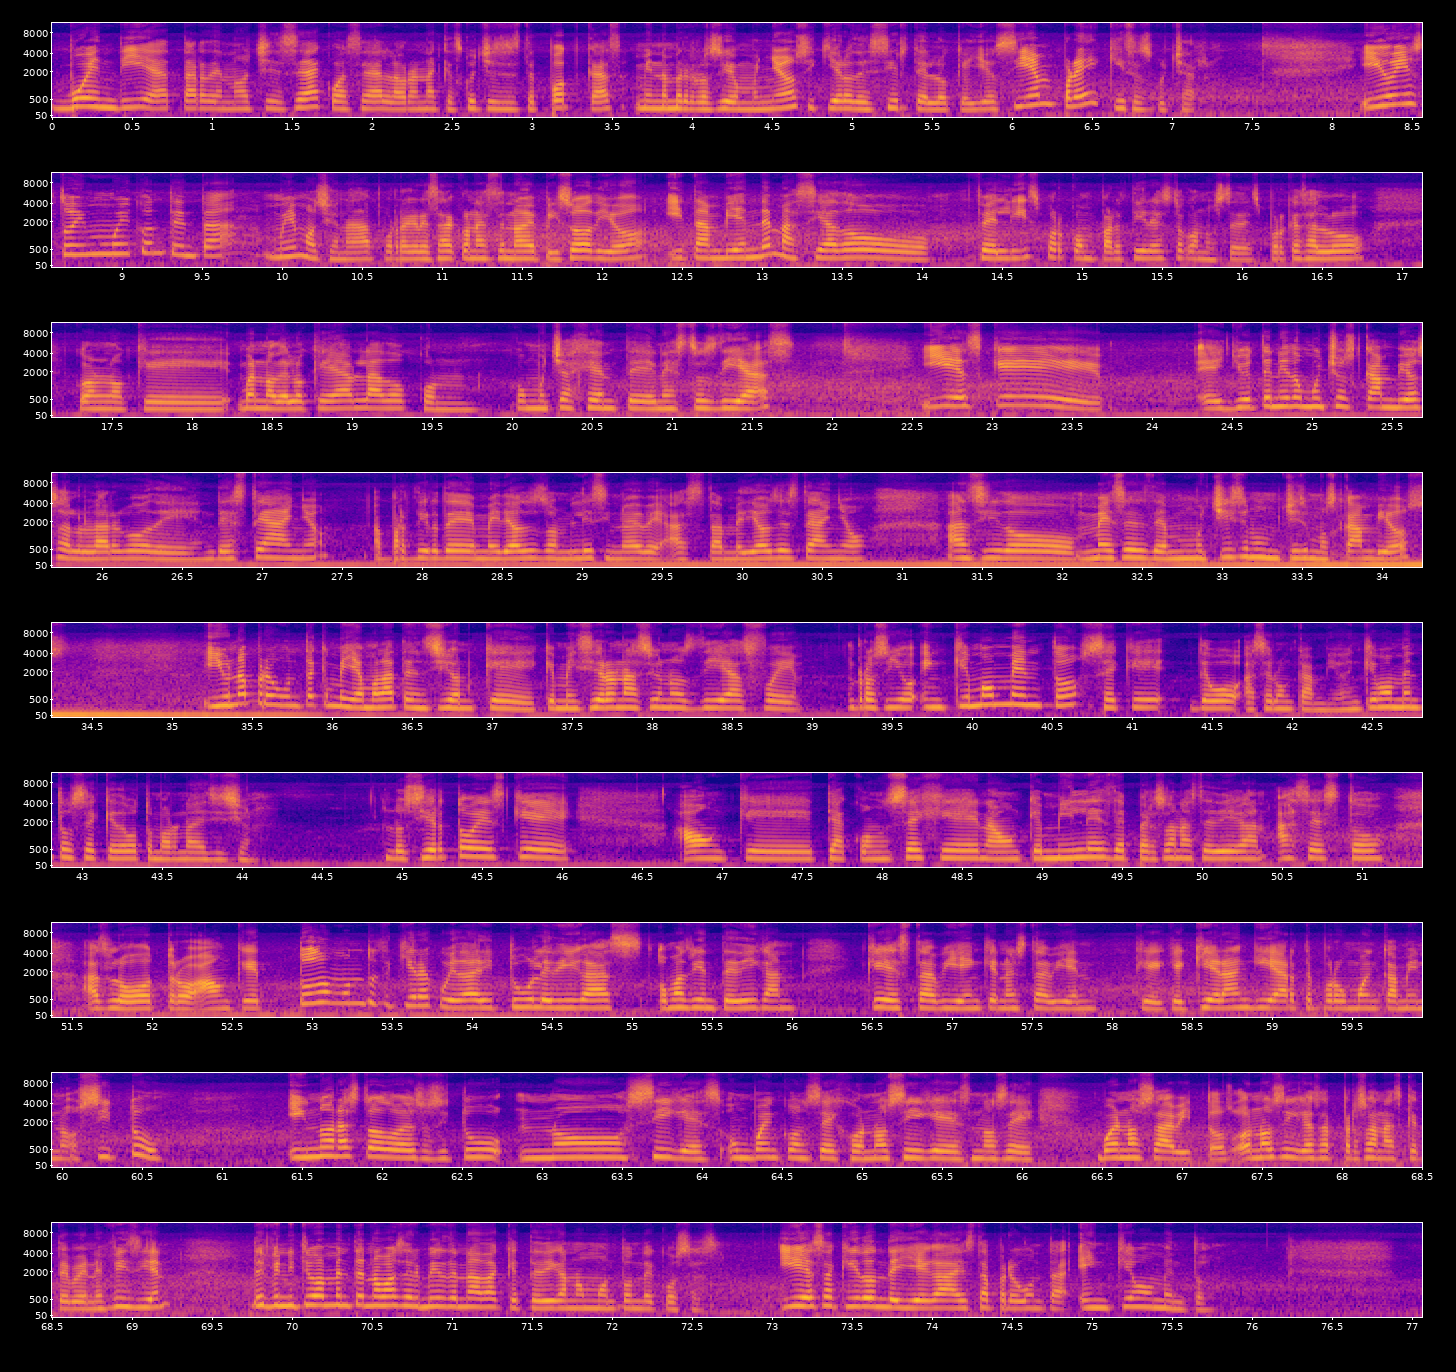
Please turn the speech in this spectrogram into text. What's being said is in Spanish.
Buen día, tarde, noche, sea cual sea la hora en la que escuches este podcast. Mi nombre es Rocío Muñoz y quiero decirte lo que yo siempre quise escuchar. Y hoy estoy muy contenta, muy emocionada por regresar con este nuevo episodio y también demasiado feliz por compartir esto con ustedes, porque es algo con lo que, bueno, de lo que he hablado con, mucha gente en estos días. Y es que eh, yo he tenido muchos cambios a lo largo de, de este año a partir de mediados de 2019 hasta mediados de este año han sido meses de muchísimos, muchísimos cambios. Y una pregunta que me llamó la atención que, me hicieron hace unos días fue, Rocío, ¿en qué momento sé que debo hacer un cambio? ¿En qué momento sé que debo tomar una decisión? Lo cierto es que aunque te aconsejen, aunque miles de personas te digan, haz esto, haz lo otro, aunque todo el mundo te quiera cuidar y tú le digas, o más bien te digan que está bien, que no está bien, que, quieran guiarte por un buen camino. Si tú ignoras todo eso, si tú no sigues un buen consejo, no sigues, no sé, buenos hábitos o no sigues a personas que te beneficien, definitivamente no va a servir de nada que te digan un montón de cosas. Y es aquí donde llega esta pregunta, ¿en qué momento?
